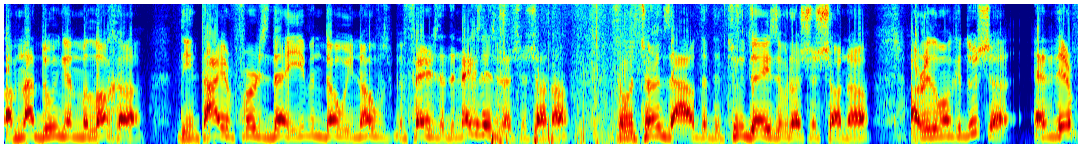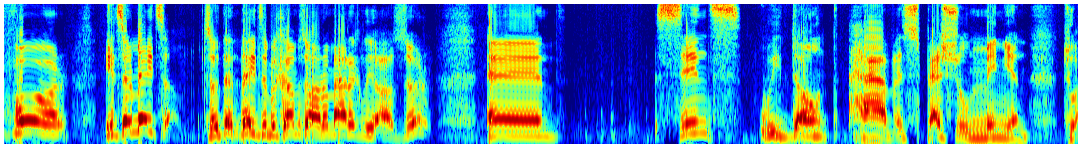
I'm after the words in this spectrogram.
of not doing a Melacha the entire first day, even though we know affairs that the next day is Rosh Hashanah. So it turns out that the two days of Rosh Hashanah are really one Kedusha, and therefore it's a Beitzah. So then Beitzah becomes automatically Azur, and since we don't have a special minion to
